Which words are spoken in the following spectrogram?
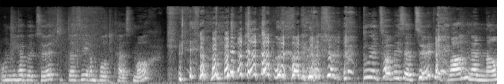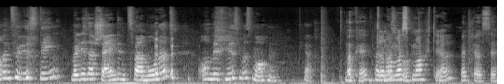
Und ich habe erzählt, dass ich einen Podcast mache. und dann habe ich gesagt, du, jetzt habe ich es erzählt, wir brauchen einen Namen für das Ding, weil das erscheint in zwei Monaten und jetzt müssen wir es machen. Ja, Okay. Dann haben wir es gemacht, ja. Weltklasse.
